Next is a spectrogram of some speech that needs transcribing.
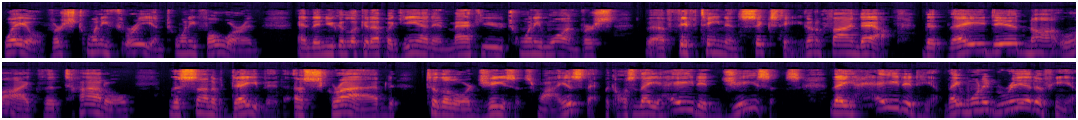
12, verse 23 and 24, and, and then you can look it up again in Matthew 21, verse uh, 15 and 16, you're going to find out that they did not like the title the son of David ascribed to the Lord Jesus. Why is that? Because they hated Jesus. They hated him. They wanted rid of him.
